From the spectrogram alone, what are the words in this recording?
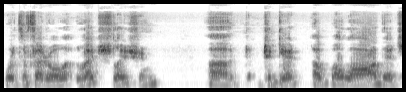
with the federal legislation uh, to get a, a law that's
